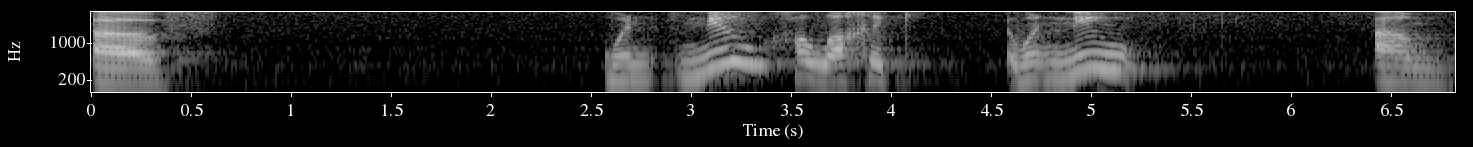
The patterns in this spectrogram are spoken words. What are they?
of when new halachic, when new um,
